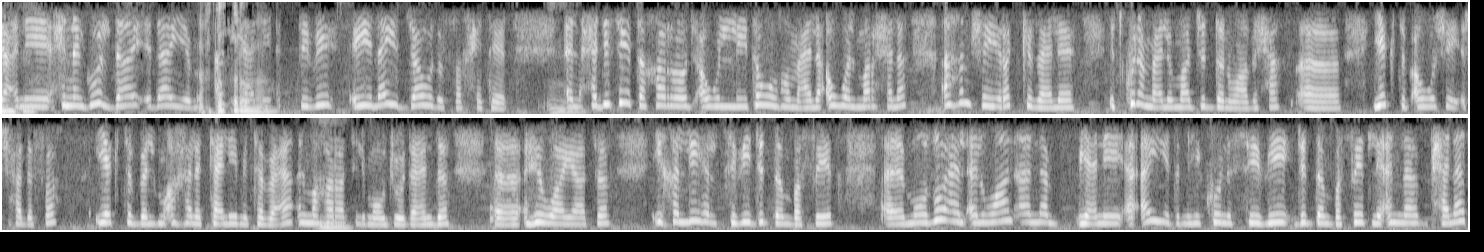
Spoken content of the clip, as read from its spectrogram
يعني إحنا نقول دايم دايم. اختصروها. يعني ال CV لا يتجاوز الصفحتين. الحديثي التخرج أو اللي توهم على أول مرحلة أهم شيء يركز عليه. تكون المعلومات جدا واضحة. آه يكتب أول شيء إيش هدفه. يكتب المؤهل التعليمي تبعه المهارات اللي موجودة عنده آه هواياته. يخليه ال CV جدا بسيط. موضوع الألوان أنا يعني أأيد أنه يكون ال CV جدا بسيط لأنه بحالات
